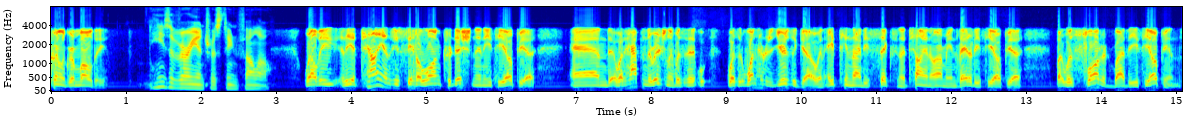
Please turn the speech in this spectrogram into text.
Colonel Grimaldi. He's a very interesting fellow. Well, the the Italians, you see, had a long tradition in Ethiopia, and what happened originally was that was that 100 years ago, in 1896, an Italian army invaded Ethiopia but was slaughtered by the Ethiopians,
